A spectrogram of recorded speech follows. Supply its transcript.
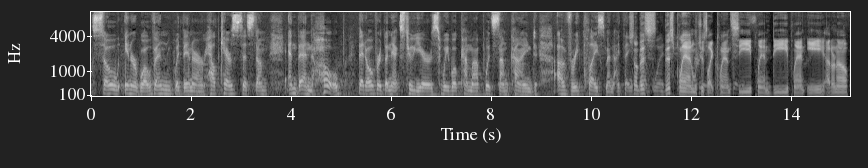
so interwoven within our healthcare system and then hope that over the next two years we will come up with some kind of replacement. I think so. This this plan, which is like Plan C, Plan D, Plan E, I don't know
